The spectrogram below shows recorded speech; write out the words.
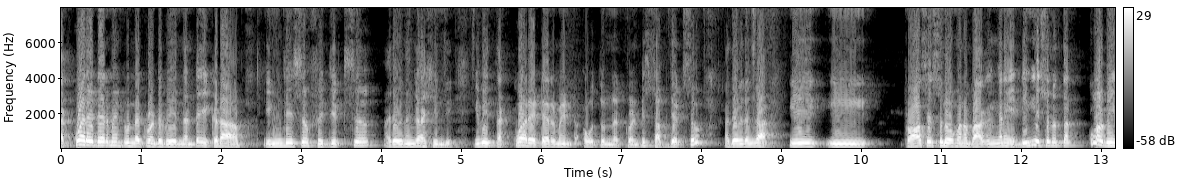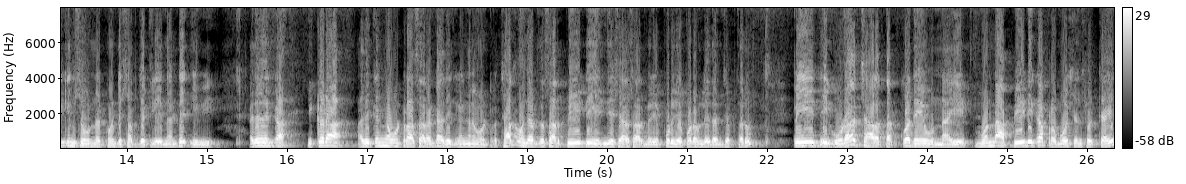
తక్కువ రిటైర్మెంట్ ఉన్నటువంటివి ఏంటంటే ఇక్కడ ఇంగ్లీష్ ఫిజిక్స్ అదేవిధంగా హిందీ. ఇవి తక్కువ రిటైర్మెంట్ అవుతున్నటువంటి సబ్జెక్ట్స్ అదేవిధంగా ఈ ఈ ప్రాసెస్లో మన భాగంగానే డిఎస్సిలో తక్కువ వేకెన్సీ ఉన్నటువంటి సబ్జెక్టులు ఏంటంటే ఇవి. అదేవిధంగా ఇక్కడ అధికంగా ఉంటారా సార్? అంటే అధికంగానే ఉంటారు. చాలా మంది అడుగుతారు సార్ పీఈటీ ఏం చేశారు సార్? మీరు ఎప్పుడు చెప్పడం లేదని చెప్తారు. పీఈటీ కూడా చాలా తక్కువనే ఉన్నాయి. మొన్న పీడీగా ప్రమోషన్స్ వచ్చాయి.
